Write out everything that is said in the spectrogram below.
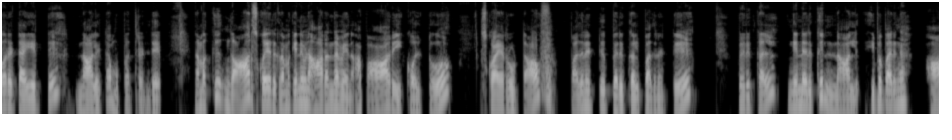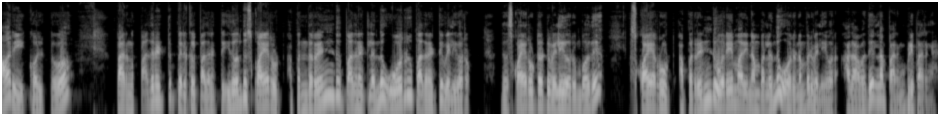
ஒரு எட்டா எட்டு நாலு எட்டா முப்பத்தி ரெண்டு நமக்கு இங்கே ஆர் ஸ்கொயர் இருக்குது நமக்கு என்ன வேணும்? ஆரம் தான் வேணும். அப்போ R equal to square root of பதினெட்டு பெருக்கல் பதினெட்டு பெருக்கல் இங்கே என்ன இருக்குது நாலு. இப்போ பாருங்க. ஆர் ஈக்குவல் டு பாருங்கள் பதினெட்டு பெருக்கல் பதினெட்டு. இது வந்து ஸ்கொயர் ரூட் அப்போ இந்த ரெண்டு பதினெட்டுலேருந்து ஒரு பதினெட்டு வெளியே வரும். இந்த ஸ்கொயர் ரூட்டை விட்டு வெளியே வரும்போது ஸ்கொயர் ரூட் அப்போ ரெண்டு ஒரே மாதிரி நம்பர்லேருந்து ஒரு நம்பர் வெளியே வரும். அதாவது எல்லாம் பாருங்கள் இப்படி பாருங்கள்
